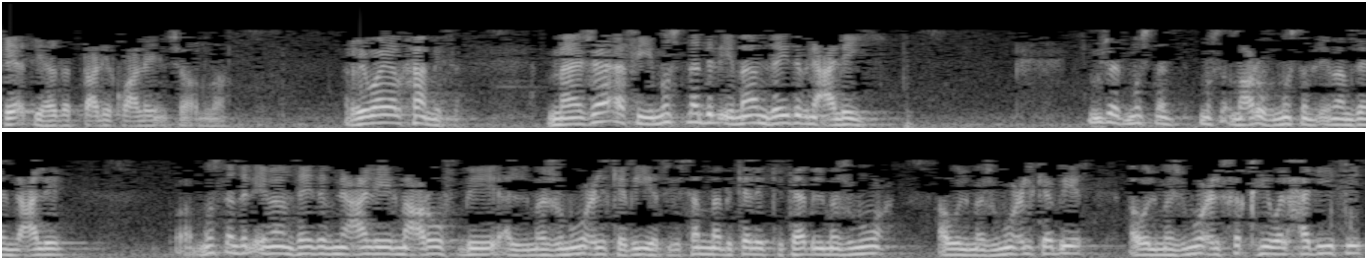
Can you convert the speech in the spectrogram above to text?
سيأتي هذا التعليق عليه إن شاء الله. الرواية الخامسة. ما جاء في مسند الإمام زيد بن علي. يوجد مسند معروف مسند الإمام زيد بن علي. مسند الإمام زيد بن علي المعروف بالمجموع الكبير يسمى بكلمة كتاب المجموع أو المجموع الكبير أو المجموع الفقهي والحديثي.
